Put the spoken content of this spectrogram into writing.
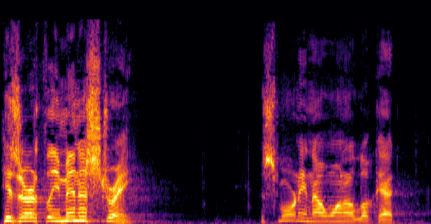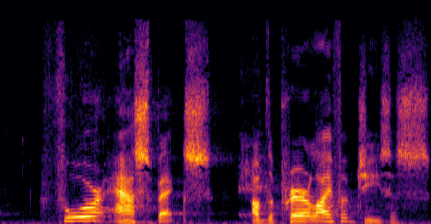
his earthly ministry. This morning, I want to look at four aspects of the prayer life of Jesus.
